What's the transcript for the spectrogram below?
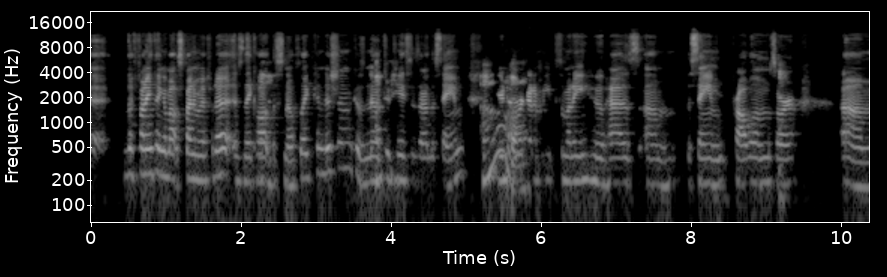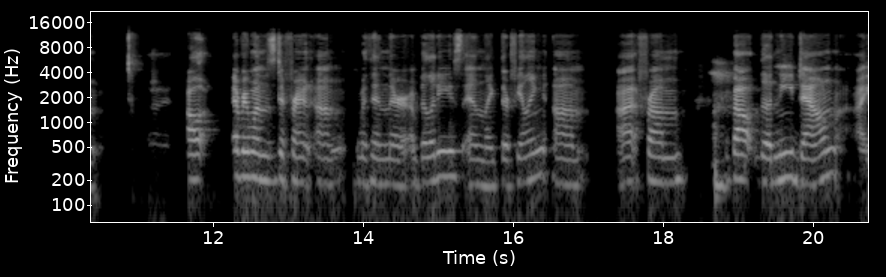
eh, the funny thing about spina bifida is they call it the snowflake condition because no two cases are the same. Oh. You're never oh. going to meet somebody who has um, the same problems or um, all, everyone's different um, within their abilities and like their feeling. Um, uh, from about the knee down, I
